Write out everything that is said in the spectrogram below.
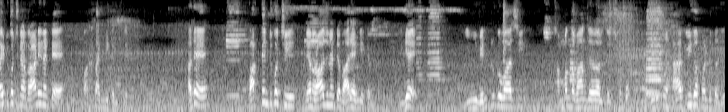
బయటకు వచ్చి నేను రానినంటే భర్త అంగీకరించలేదు. అదే భర్త ఇంటికి వచ్చి నేను రాజునంటే భార్య అంగీకరించదు. ఇదే ఈ వెంట్రుకు వాసి సంబంధ బాంధవ్యాలు తెలుసుకుంటే జీవితం హ్యాపీగా పండుతుంది.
